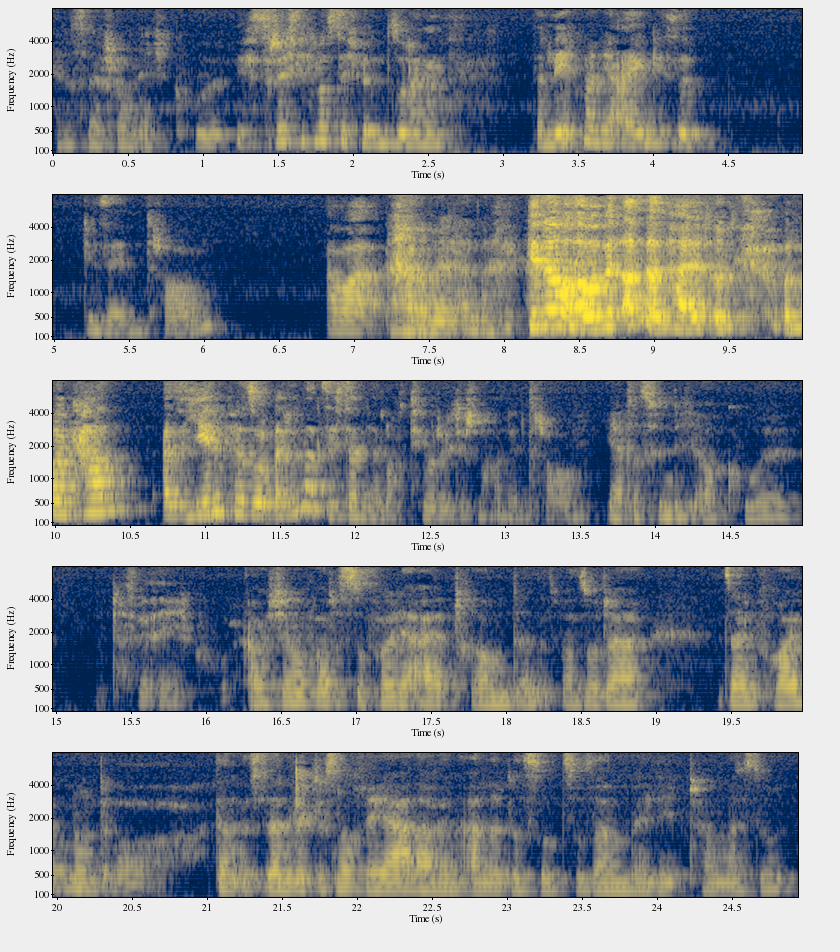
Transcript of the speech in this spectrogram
ja das wäre schon echt cool. Ich es richtig lustig finden, so lange, dann lebt man ja eigentlich so denselben Traum. Aber Aber mit anderen. genau, aber mit anderen halt. Und, und man kann, also jede Person erinnert sich dann ja noch theoretisch noch an den Traum. Ja, das finde ich auch cool. Das wäre echt cool. Aber stell dir mal vor, das ist so voll der Albtraum und dann ist man so da mit seinen Freunden und Boah. dann, ist, dann wirkt es noch realer, wenn alle das so zusammen erlebt haben, weißt du?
